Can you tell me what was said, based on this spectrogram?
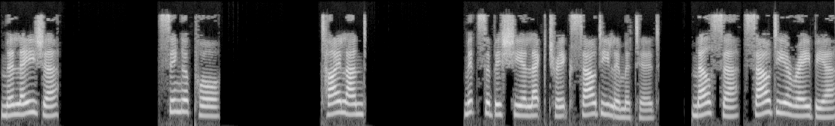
Malaysia Singapore Thailand Mitsubishi Electric Saudi Limited. Melsa Saudi Arabia.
